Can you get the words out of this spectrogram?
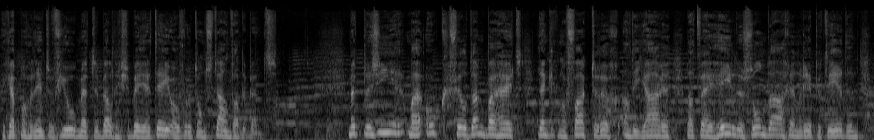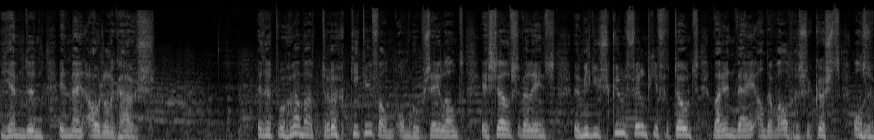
Ik heb nog een interview met de Belgische BRT over het ontstaan van de band. Met plezier, maar ook veel dankbaarheid denk ik nog vaak terug aan de jaren dat wij hele zondagen repeteerden, jemden in mijn ouderlijk huis. In het programma Terugkieken van Omroep Zeeland is zelfs wel eens een minuscuul filmpje vertoond waarin wij aan de Walgerse kust onze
